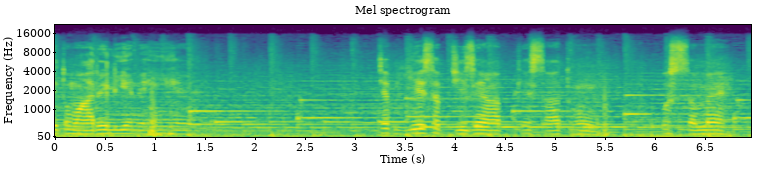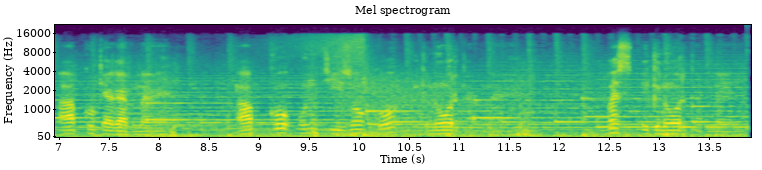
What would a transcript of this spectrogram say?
ये तुम्हारे लिए नहीं है। जब ये सब चीज़ें आपके साथ हों, उस समय आपको क्या करना है? आपको उन चीज़ों को इग्नोर करना बस इग्नोर करना है।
